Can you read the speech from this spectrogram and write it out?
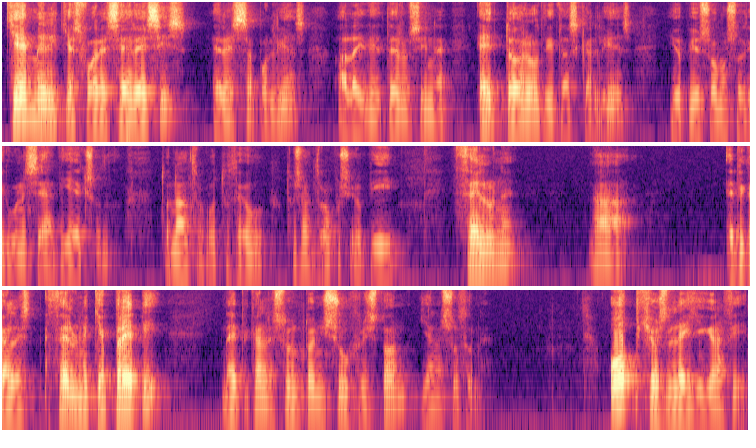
και μερικές φορές αιρέσεις, αιρέσεις απολίας, αλλά ιδιαίτερος είναι διδασκαλίες, οι οποίες όμως οδηγούν σε αδιέξοδο τον άνθρωπο του Θεού, τους ανθρώπους οι οποίοι θέλουν να θέλουν και πρέπει να επικαλεστούν τον Ιησού Χριστόν για να σωθούν. Όποιος λέγει η Γραφή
